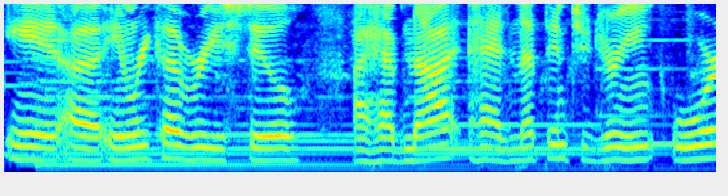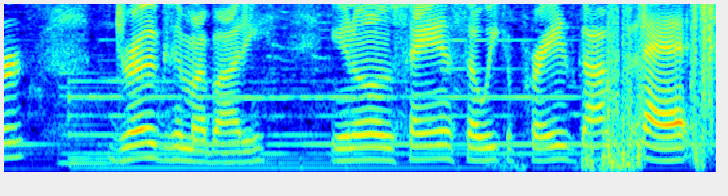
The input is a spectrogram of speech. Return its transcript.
in uh, in recovery still. I have not had nothing to drink or drugs in my body. You know what I'm saying? So we could praise God for that.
